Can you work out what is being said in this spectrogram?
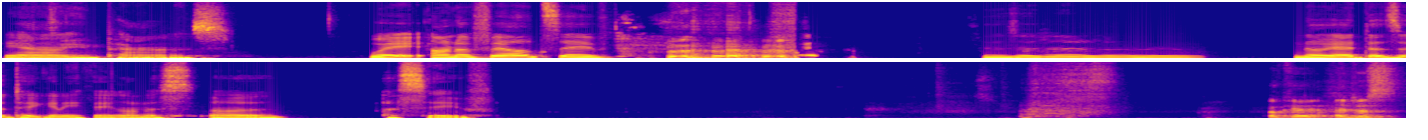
Yeah, you pass. Wait, on a failed save. No, yeah, it doesn't take anything on a s- uh, a save. Okay, I just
